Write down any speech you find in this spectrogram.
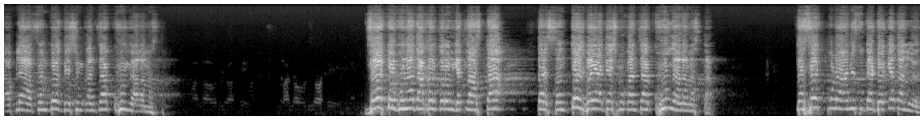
आपल्या संतोष देशमुखांचा खून झाला नसता. जर तो गुन्हा दाखल करून घेतला असता तर संतोष भैया देशमुखांचा खून झाला नसता. तसंच पुढे आम्ही सुद्धा डोक्यात आणलं.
